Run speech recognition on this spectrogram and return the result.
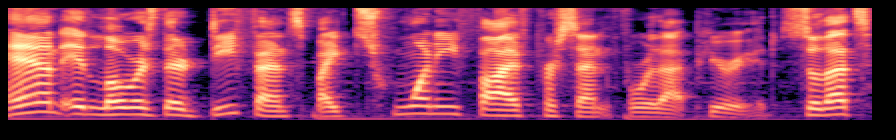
and it lowers their defense by 25 percent for that period. So that's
